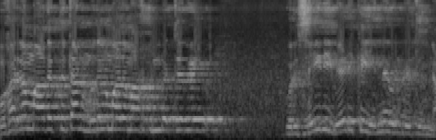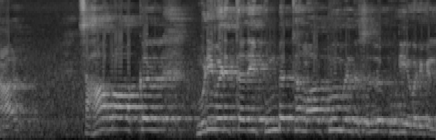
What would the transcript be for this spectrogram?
முஹர்ரம் மாதத்தை தான் முதல் மாதமாக பின்பற்ற வேண்டும். ஒரு செய்தி வேடிக்கை என்னவென்று சொன்னால் சஹாபாக்கள் முடிவெடுத்ததை பின்பற்ற மாட்டோம் என்று சொல்லக்கூடியவர்கள்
